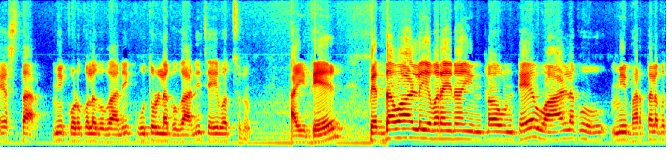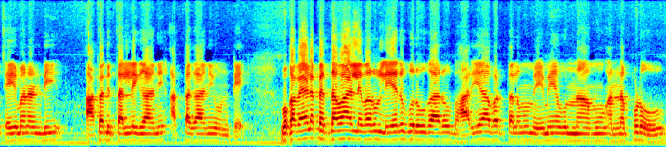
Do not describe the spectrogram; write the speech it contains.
చేస్తారు. మీ కొడుకులకు కానీ కూతుళ్ళకు కానీ చేయవచ్చును. అయితే పెద్దవాళ్ళు ఎవరైనా ఇంట్లో ఉంటే వాళ్ళకు మీ భర్తలకు చేయమనండి. అతని తల్లి కానీ అత్త కానీ ఉంటే. ఒకవేళ పెద్దవాళ్ళు ఎవరు లేరు గురువు గారు భార్యాభర్తలము మేమే ఉన్నాము అన్నప్పుడు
